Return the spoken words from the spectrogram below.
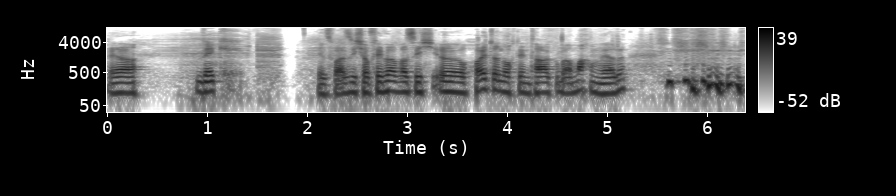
Ja. weg. Jetzt weiß ich auf jeden Fall, was ich äh, heute noch den Tag über machen werde.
